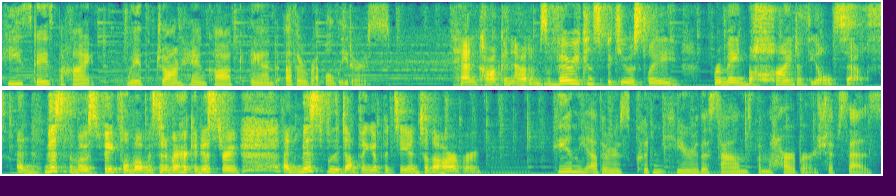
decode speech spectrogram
He stays behind with John Hancock and other rebel leaders. Hancock and Adams very conspicuously remain behind at the Old South and miss the most fateful moments in American history and missed the dumping of the tea into the harbor. He and the others couldn't hear the sounds from the harbor, Schiff says.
